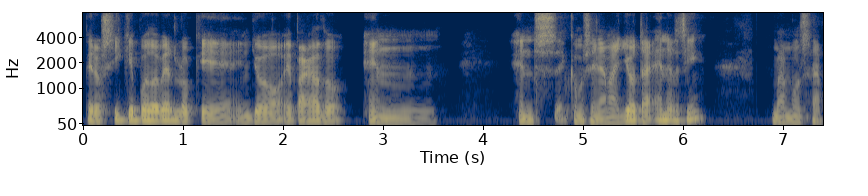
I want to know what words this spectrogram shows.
pero sí que puedo ver lo que yo he pagado en, en ¿cómo se llama? Yota Energy. Vamos a,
